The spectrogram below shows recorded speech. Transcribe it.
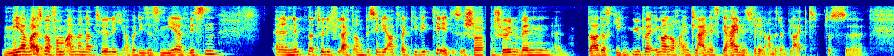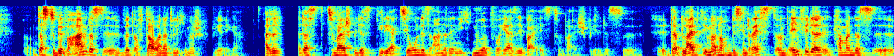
mehr weiß man vom anderen natürlich, aber dieses mehr Wissen nimmt natürlich vielleicht auch ein bisschen die Attraktivität. Es ist schon schön, wenn da das Gegenüber immer noch ein kleines Geheimnis für den anderen bleibt. Das das zu bewahren, das wird auf Dauer natürlich immer schwieriger. Also dass zum Beispiel dass die Reaktion des anderen nicht nur vorhersehbar ist, zum Beispiel. Das, äh, da bleibt immer noch ein bisschen Rest und entweder kann man das äh,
